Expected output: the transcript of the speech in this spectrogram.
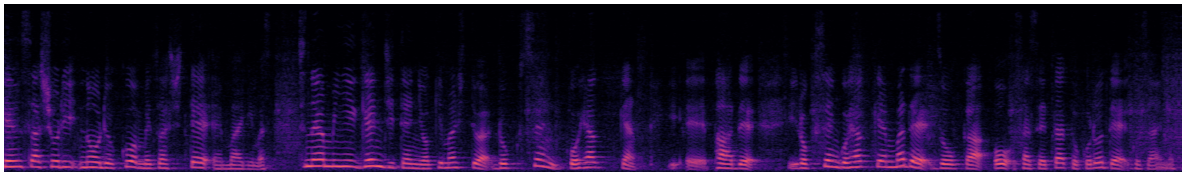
検査処理能力を目指してまいります。ちなみに現時点におきましては、6500件パーで6500件まで増加をさせたところでございます。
